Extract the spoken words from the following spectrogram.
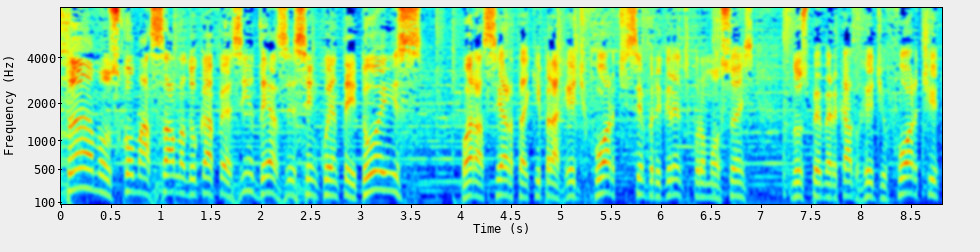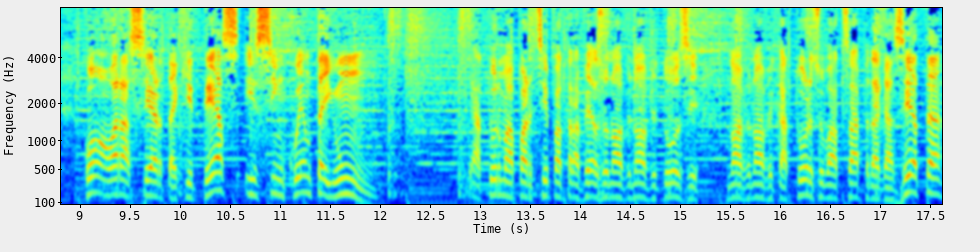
Voltamos com a sala do cafezinho 10h52. Hora certa aqui para Rede Forte, sempre grandes promoções no supermercado Rede Forte, com a hora certa aqui 10h51. E a turma participa através do 9912-9914, o WhatsApp da Gazeta.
